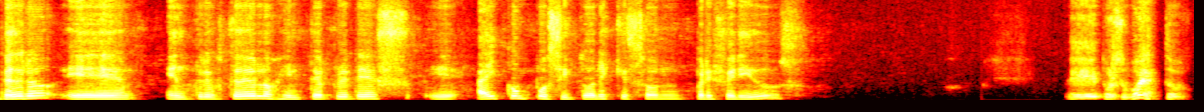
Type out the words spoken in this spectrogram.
Pedro, eh, entre ustedes los intérpretes, eh, ¿hay compositores que son preferidos? Eh, por supuesto.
